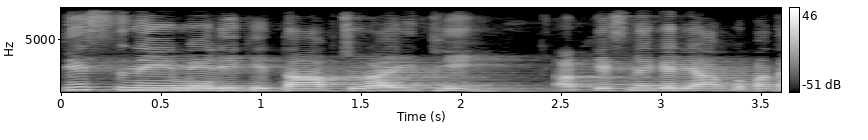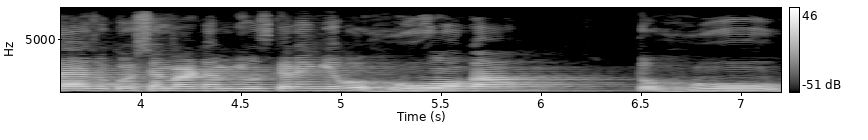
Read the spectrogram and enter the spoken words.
किसने मेरी किताब चुराई थी? अब किसने के लिए आपको पता है जो क्वेश्चन वर्ड हम यूज़ करेंगे वो हु होगा? तो हु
